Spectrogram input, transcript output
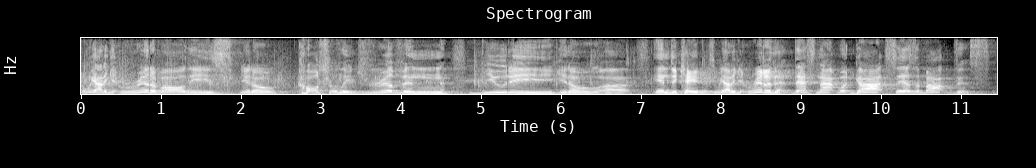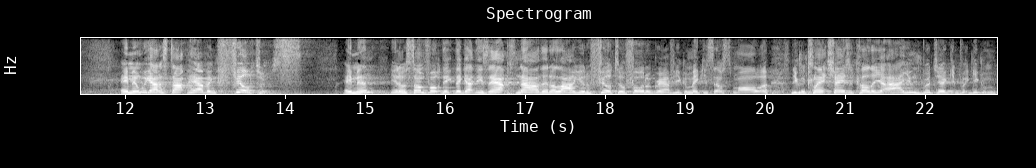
And we got to get rid of all these, you know, culturally driven beauty, you know, uh, indicators. We got to get rid of that. That's not what God says about this. Amen. We got to stop having filters. Amen. You know, some folk, they, they, got these apps now that allow you to filter a photograph. You can make yourself smaller. You can change the color of your eye. You can put your, you can,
